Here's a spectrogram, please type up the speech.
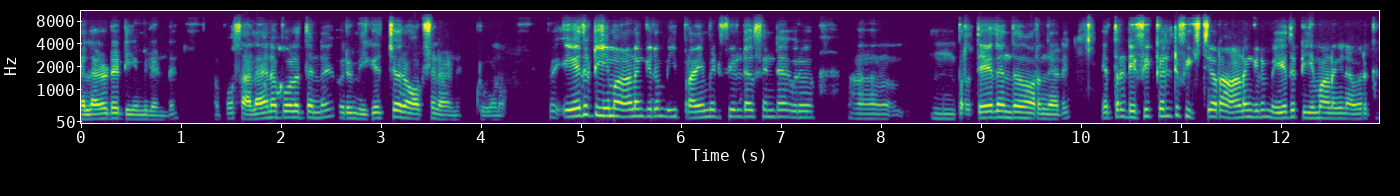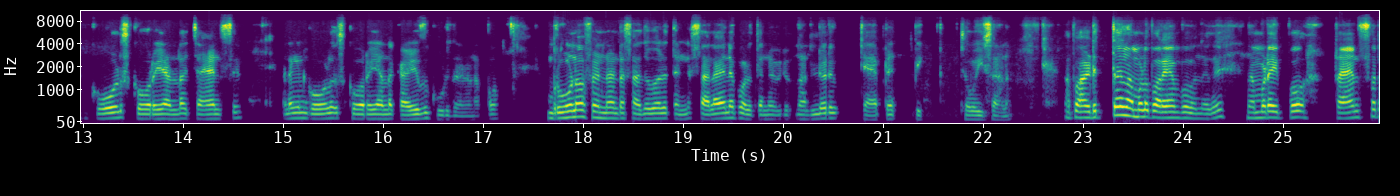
എല്ലാവരുടെയും ടീമിലുണ്ട് അപ്പോൾ സലാന പോലെ തന്നെ ഒരു മികച്ച ഒരു ഓപ്ഷനാണ് ബ്രൂണോ ഏത് ടീമാണെങ്കിലും ഈ പ്രൈം മിഡ്ഫീൽഡേഴ്സിന്റെ ഒരു പ്രത്യേകത എന്താന്ന് പറഞ്ഞാൽ എത്ര ഡിഫിക്കൽട്ട് ഫിക്സ്ചർ ആണെങ്കിലും ഏത് ടീമാണെങ്കിലും അവർക്ക് ഗോൾ സ്കോർ ചെയ്യാനുള്ള ചാൻസ് അല്ലെങ്കിൽ ഗോൾ സ്കോർ ചെയ്യാനുള്ള കഴിവ് കൂടുതലാണ്. അപ്പോൾ ബ്രൂണോ ഫെർണാണ്ടസ് അതുപോലെ തന്നെ സലാനെ പോലെ തന്നെ ഒരു നല്ലൊരു ക്യാപ്റ്റൻ പിക്ക് ചോയ്സ് ആണ്. അപ്പൊ അടുത്ത നമ്മൾ പറയാൻ പോകുന്നത് നമ്മുടെ ഇപ്പോൾ ട്രാൻസ്ഫർ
